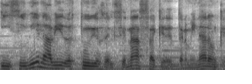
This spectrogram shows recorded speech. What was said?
Y si bien ha habido estudios del SENASA que determinaron que,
